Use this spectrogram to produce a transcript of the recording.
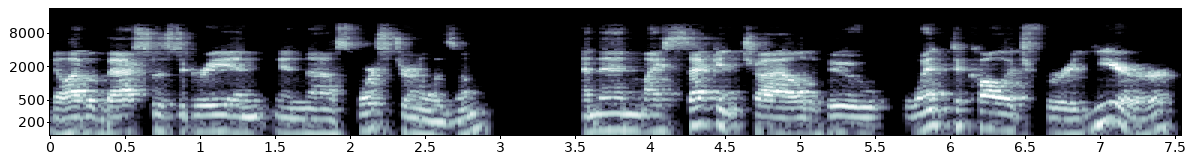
He'll have a bachelor's degree in, in uh, sports journalism. And then my second child, who went to college for a year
